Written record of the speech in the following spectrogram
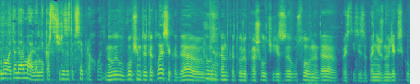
Ну, это нормально, мне кажется, через это все проходят. Ну, в общем-то, это классика, да, музыкант, который прошел через, условно, да, простите за пониженную лексику,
